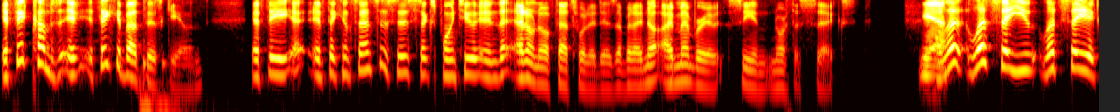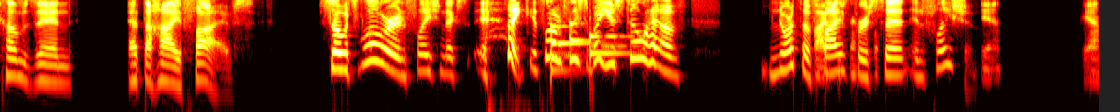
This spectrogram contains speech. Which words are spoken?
if it comes. If think about this, Galen. If the if the consensus is six point two, and th- I don't know if that's what it is, but I know I remember seeing north of six. Yeah. And let, let's say you let's say it comes in at the high fives. So it's lower inflation ex- like it's lower inflation, but you still have north of five percent inflation. Yeah. Yeah.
